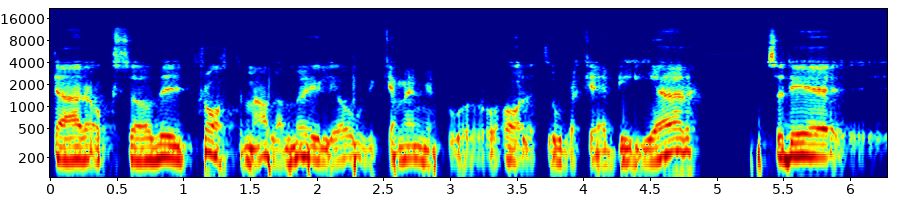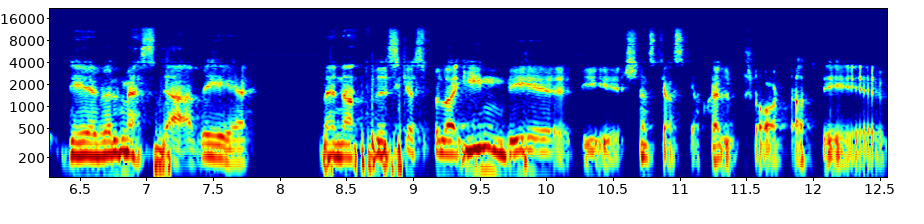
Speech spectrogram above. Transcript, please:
Där också vi pratar med alla möjliga olika människor och har lite olika idéer. Så det, det är väl mest där vi är. Men att vi ska spela in det, det känns ganska självklart att det är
